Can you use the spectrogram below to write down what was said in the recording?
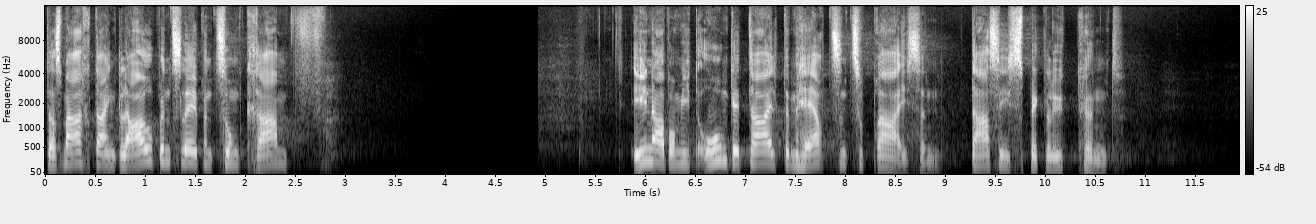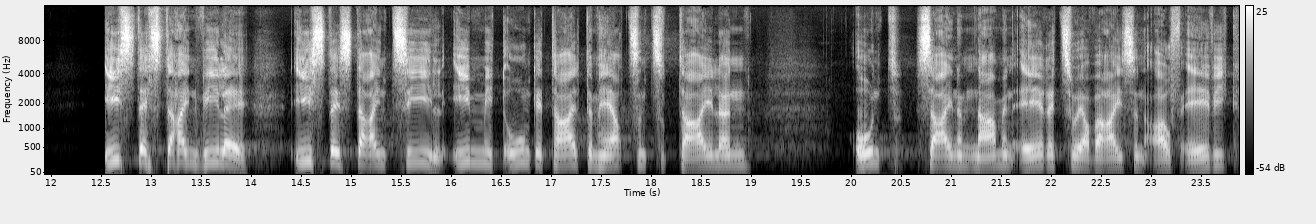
Das macht ein Glaubensleben zum Krampf. Ihn aber mit ungeteiltem Herzen zu preisen, das ist beglückend. Ist es dein Wille, ist es dein Ziel, ihm mit ungeteiltem Herzen zu teilen und seinem Namen Ehre zu erweisen auf ewig?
